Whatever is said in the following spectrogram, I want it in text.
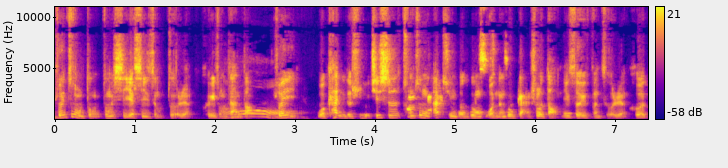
所以这种东东西也是一种责任和一种担当。所以我看你的时候，其实从这种 action 当中，我能够感受到你这一份责任和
